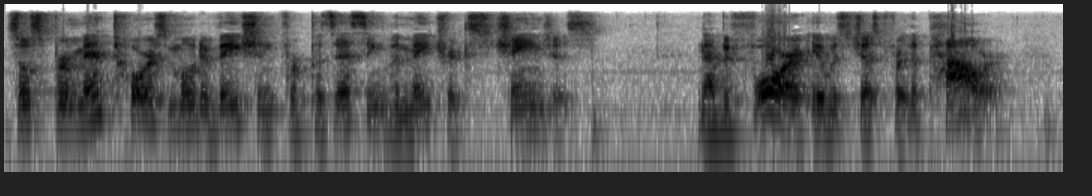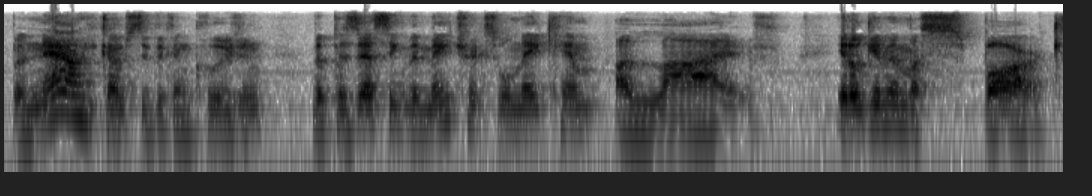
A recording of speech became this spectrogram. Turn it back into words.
So, Spermentor's motivation for possessing the Matrix changes. Now, before, it was just for the power. But now he comes to the conclusion that possessing the Matrix will make him alive. It'll give him a spark.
